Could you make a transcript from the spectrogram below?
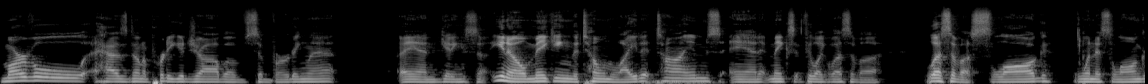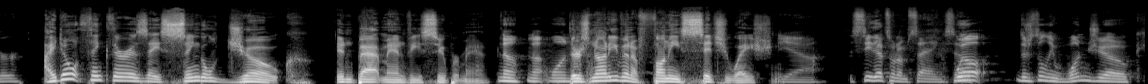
Marvel has done a pretty good job of subverting that and getting some, you know, making the tone light at times, and it makes it feel like less of a less of a slog when it's longer. I don't think there is a single joke in Batman v Superman. No, not one. There's not even a funny situation. Yeah. See, that's what I'm saying. So, well, there's only one joke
